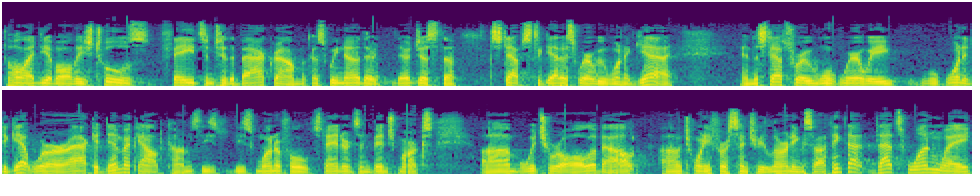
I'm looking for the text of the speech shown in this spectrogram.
the whole idea of all these tools fades into the background because we know they're, they're just the steps to get us where we want to get. And the steps where we, where we wanted to get were our academic outcomes, these, these wonderful standards and benchmarks, um, which were all about uh, 21st century learning. So I think that that's one way.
